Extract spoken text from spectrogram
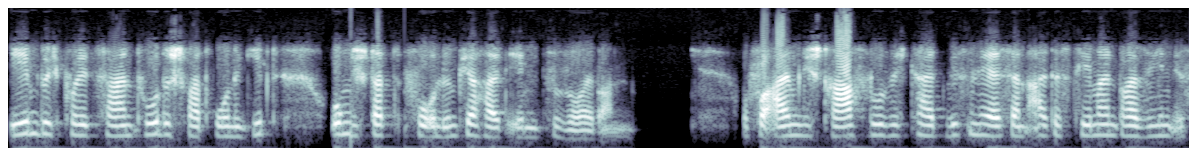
eben durch Polizei und Todesschwadrone gibt, um die Stadt vor Olympia halt eben zu säubern vor allem die Straflosigkeit, wissen wir, ist ein altes Thema in Brasilien, ist,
